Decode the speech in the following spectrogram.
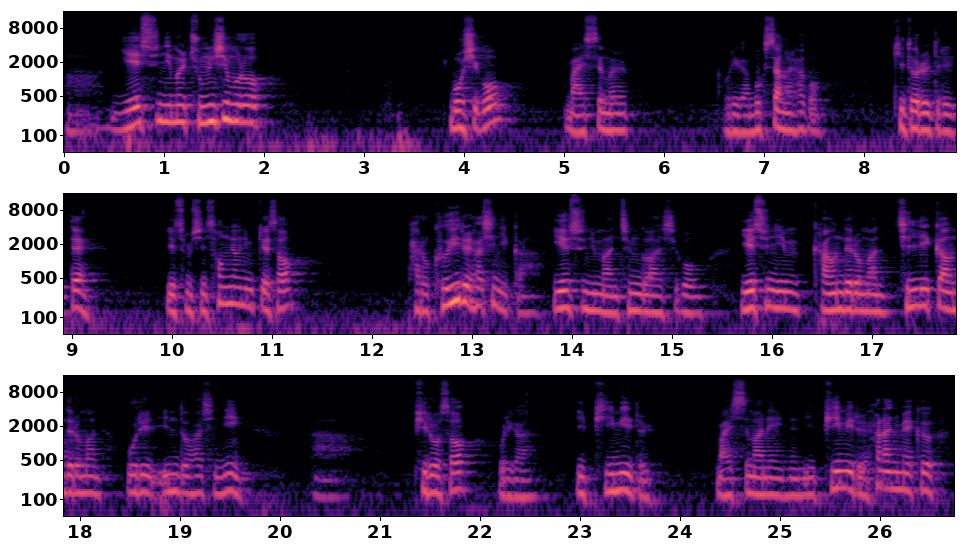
어, 예수님을 중심으로 모시고 말씀을 우리가 묵상을 하고 기도를 드릴 때 예수님 성령님께서 바로 그 일을 하시니까 예수님만 증거하시고 예수님 가운데로만 진리 가운데로만 우리를 인도하시니 아, 비로소 우리가 이 비밀을 말씀 안에 있는 이 비밀을 하나님의 그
